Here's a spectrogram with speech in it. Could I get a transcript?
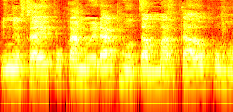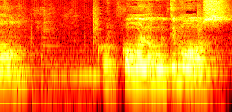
en nuestra época no era como tan marcado como, como en los últimos,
